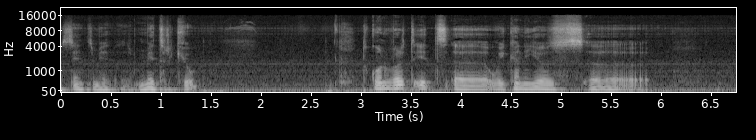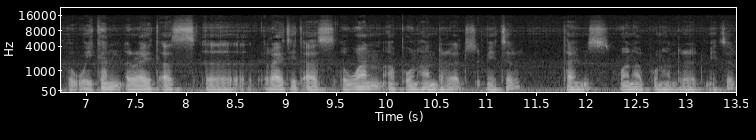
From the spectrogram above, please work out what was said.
centimeter meter cube convert it uh, we can use uh, we can write as uh, write it as 1 upon 100 meter times 1 upon 100 meter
